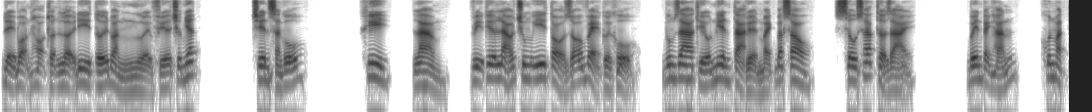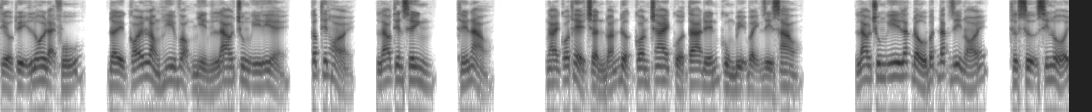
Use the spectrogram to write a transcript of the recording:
để bọn họ thuận lợi đi tới đoàn người phía trước nhất. Trên sàn gỗ khi, làm, vị kia lão trung y tỏ rõ vẻ cười khổ, bung ra thiếu niên tả huyện mạch bắc sau, sâu sát thở dài. Bên cạnh hắn, khuôn mặt tiểu tụy lôi đại phú, đầy cõi lòng hy vọng nhìn lao trung y ỉa cấp thiết hỏi lao tiên sinh, thế nào? Ngài có thể chẩn đoán được con trai của ta đến cùng bị bệnh gì sao? Lao trung y lắc đầu bất đắc dĩ nói, thực sự xin lỗi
